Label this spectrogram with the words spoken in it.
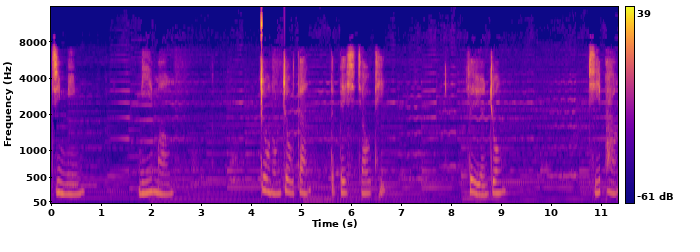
静明迷茫，骤浓骤淡的悲喜交替，醉园中，琵琶。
